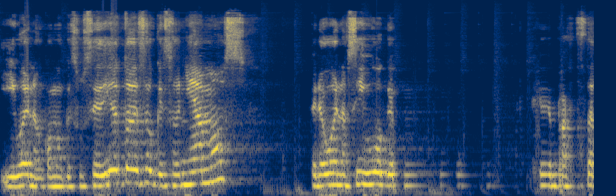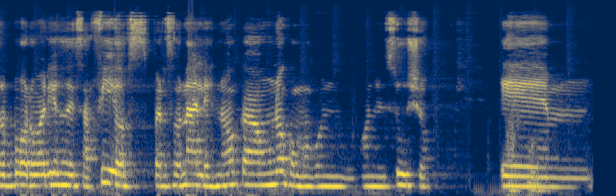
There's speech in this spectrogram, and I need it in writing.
y bueno, como que sucedió todo eso que soñamos, pero bueno, sí hubo que que pasar por varios desafíos personales, ¿no? Cada uno como con, el suyo. Em,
